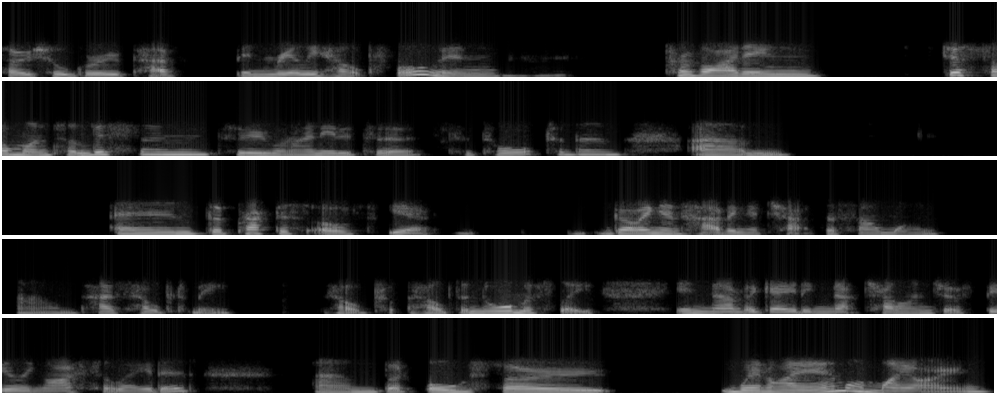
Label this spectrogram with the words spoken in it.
social group have been really helpful in mm-hmm. providing just someone to listen to when I needed to to talk to them. Um, and the practice of yeah, going and having a chat to someone um, has helped me, helped helped enormously in navigating that challenge of feeling isolated. Um, but also when I am on my own,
